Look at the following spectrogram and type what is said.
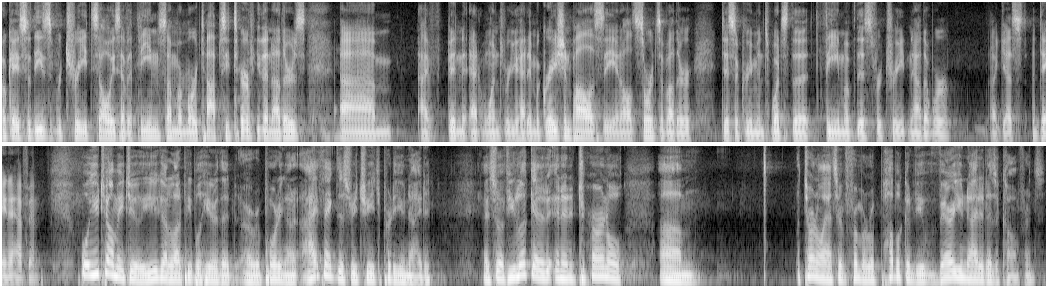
okay, so these retreats always have a theme. Some are more topsy turvy than others. Um, I've been at ones where you had immigration policy and all sorts of other disagreements. What's the theme of this retreat now that we're, I guess, a day and a half in? Well, you tell me too. You got a lot of people here that are reporting on it. I think this retreat's pretty united, and so if you look at it in an internal, um, eternal answer from a Republican view, very united as a conference.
